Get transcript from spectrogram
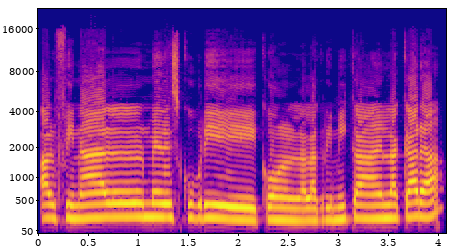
al final me descubrí con la lagrimica en la cara,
